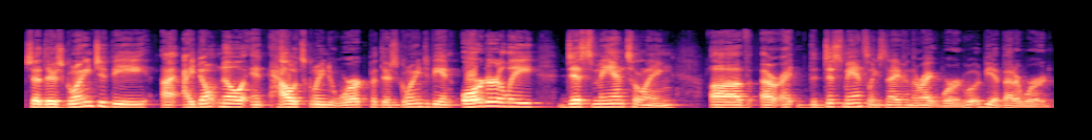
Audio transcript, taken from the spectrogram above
So there's going to be, I, I don't know in, how it's going to work, but there's going to be an orderly dismantling of, or the dismantling is not even the right word. What would be a better word?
